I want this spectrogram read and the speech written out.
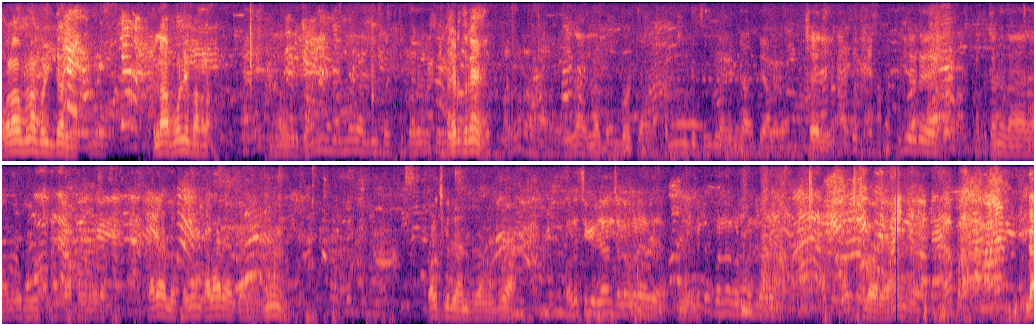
உலகம்லாம் போய்கிட்டு தான் இருக்கும் எல்லா ஃபோன்லையும் பார்க்கலாம். எடுத்துறேன். எல்லா பேரும் மட்டும் சிங்கிளாக எங்க அப்படி அழகா சரி அப்படியே அப்போ தானே நான் பரவாயில்ல பையன் கலராக இருக்காங்க ம். தொலைச்சிக்கிட்டு வந்துடுறாங்கன்றியா தொலைச்சிக்கிறியான்னு சொல்லக்கூடாது. என்கிட்ட பண்ண கொடுக்கும் பாரு சொல்ல வரையா? இந்த.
